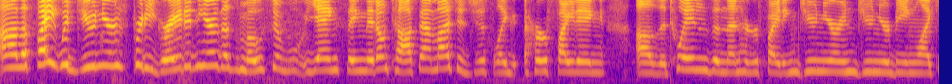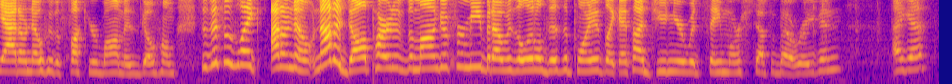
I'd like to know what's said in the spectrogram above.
uh, the fight with Junior is pretty great in here. That's most of Yang's thing. They don't talk that much. It's just like her fighting uh, the twins and then her fighting Junior and Junior being like, yeah, I don't know who the fuck your mom is. Go home. So this was like, I don't know, not a dull part of the manga for me, but I was a little disappointed. Like, I thought Junior would say more stuff about Raven, I guess,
